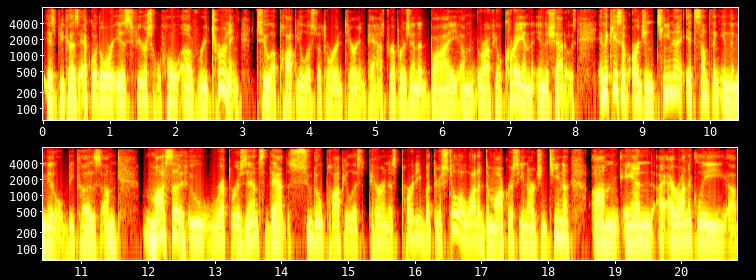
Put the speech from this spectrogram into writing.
is because Ecuador is fearful of returning to a populist authoritarian past represented by um, Rafael Correa in the, in the shadows. In the case of Argentina, it's something in the middle because um, Massa, who represents that pseudo populist Peronist party, but there's still a lot of democracy in Argentina. Um, and ironically, uh,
